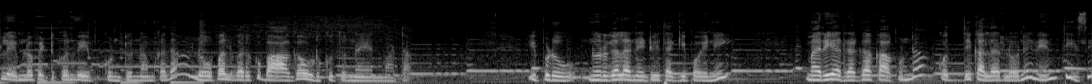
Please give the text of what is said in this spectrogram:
ఫ్లేమ్లో పెట్టుకొని వేపుకుంటున్నాం కదా లోపల వరకు బాగా ఉడుకుతున్నాయి అన్నమాట ఇప్పుడు నురగలు అనేటివి తగ్గిపోయినాయి. మరీ ఎర్రగా కాకుండా కొద్ది కలర్లోనే నేను తీసి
